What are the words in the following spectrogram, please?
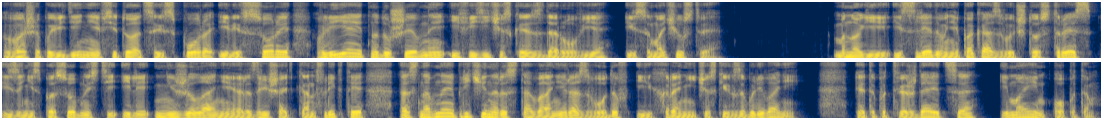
Ваше поведение в ситуации спора или ссоры влияет на душевное и физическое здоровье и самочувствие. Многие исследования показывают, что стресс из-за неспособности или нежелания разрешать конфликты — основная причина расставаний, разводов и хронических заболеваний. Это подтверждается и моим опытом.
